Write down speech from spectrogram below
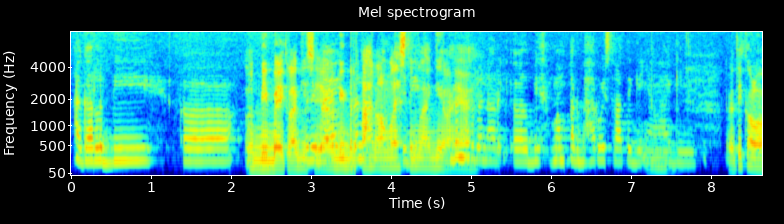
agar lebih eh, Lebih baik lagi sih ya, baik, lebih bertahan benar. long lasting Jadi, lagi lah ya. Benar-benar eh, lebih memperbaharui strateginya Hmm. lagi. Berarti kalau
